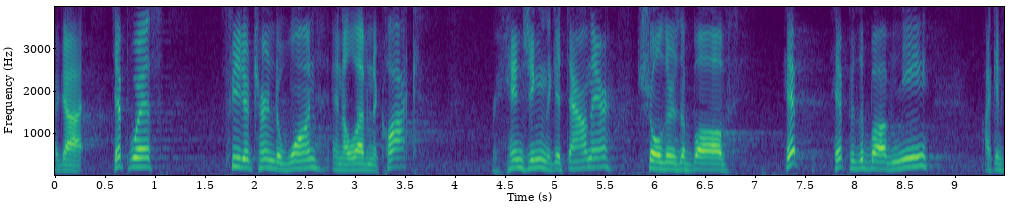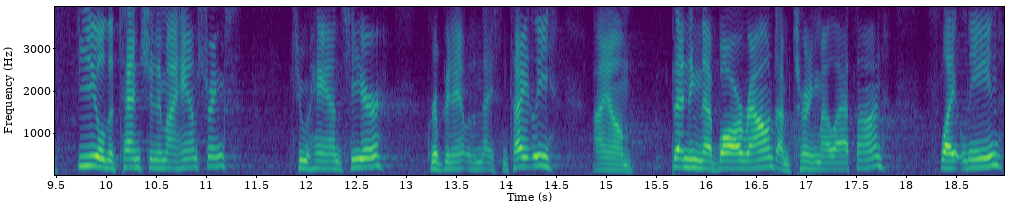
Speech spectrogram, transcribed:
I got hip width, feet are turned to one and 11 o'clock. We're hinging to get down there, shoulders above hip, hip is above knee. I can feel the tension in my hamstrings. Two hands here, gripping it with nice and tightly. I am bending that bar around, I'm turning my lats on, slight lean,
